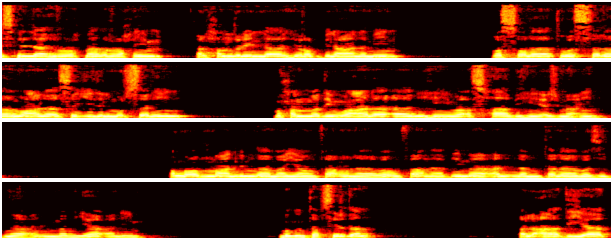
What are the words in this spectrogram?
بسم الله الرحمن الرحيم. الحمد لله رب العالمين. والصلاة والسلام على سيد المرسلين محمد وعلى آله وأصحابه أجمعين. اللهم علمنا ما ينفعنا وانفعنا بما علمتنا وزدنا علما يا عليم. Al adiyat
